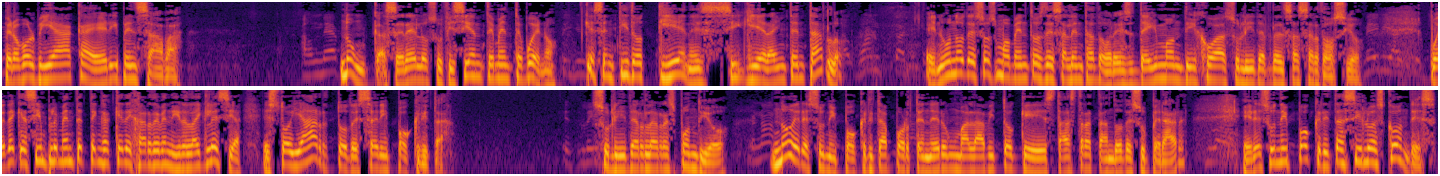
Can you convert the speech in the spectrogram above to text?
pero volvía a caer y pensaba, nunca seré lo suficientemente bueno. ¿Qué sentido tiene siquiera intentarlo? En uno de esos momentos desalentadores, Damon dijo a su líder del sacerdocio, puede que simplemente tenga que dejar de venir a la iglesia. Estoy harto de ser hipócrita. Su líder le respondió, ¿No eres un hipócrita por tener un mal hábito que estás tratando de superar? Eres un hipócrita si lo escondes,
